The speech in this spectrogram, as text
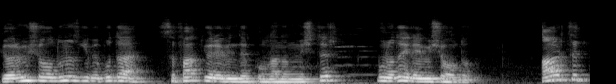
Görmüş olduğunuz gibi bu da sıfat görevinde kullanılmıştır. Bunu da elemiş olduk. Artık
